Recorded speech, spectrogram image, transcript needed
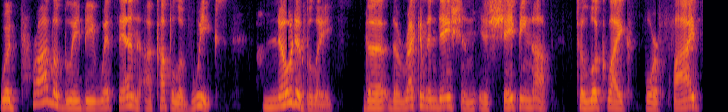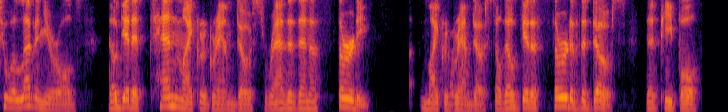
would probably be within a couple of weeks. Notably, the, the recommendation is shaping up to look like for 5 to 11 year olds, they'll get a 10 microgram dose rather than a 30 microgram dose. So they'll get a third of the dose that people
